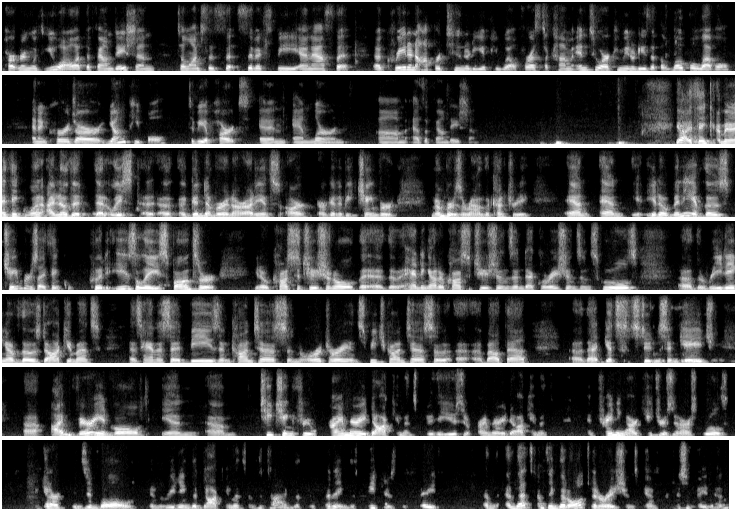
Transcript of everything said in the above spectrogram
partnering with you all at the foundation to launch this civics bee and ask that uh, create an opportunity if you will for us to come into our communities at the local level and encourage our young people to be a part and and learn um, as a foundation? Yeah, I think. I mean, I think one. I know that that at least a, a good number in our audience are are going to be chamber members around the country, and and you know many of those chambers I think could easily sponsor, you know, constitutional the the handing out of constitutions and declarations in schools, uh, the reading of those documents. As Hanna said, bees and contests and oratory and speech contests uh, about that. Uh, that gets students engaged. Uh, I'm very involved in um, teaching through primary documents, through the use of primary documents, and training our teachers in our schools to get our kids involved in reading the documents of the time that they're studying, the speeches, the debates. And, and that's something that all generations can participate in.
